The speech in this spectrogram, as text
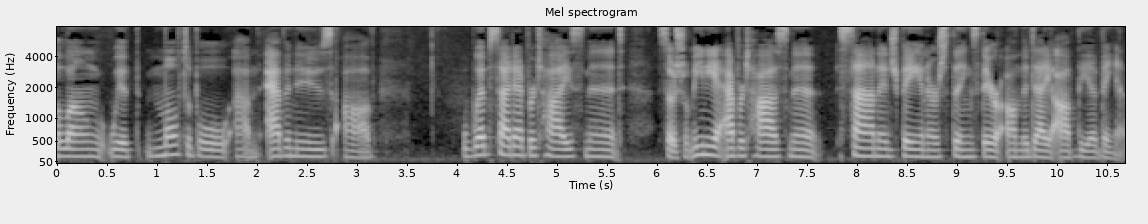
along with multiple um, avenues of website advertisement, social media advertisement, signage, banners, things there on the day of the event.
